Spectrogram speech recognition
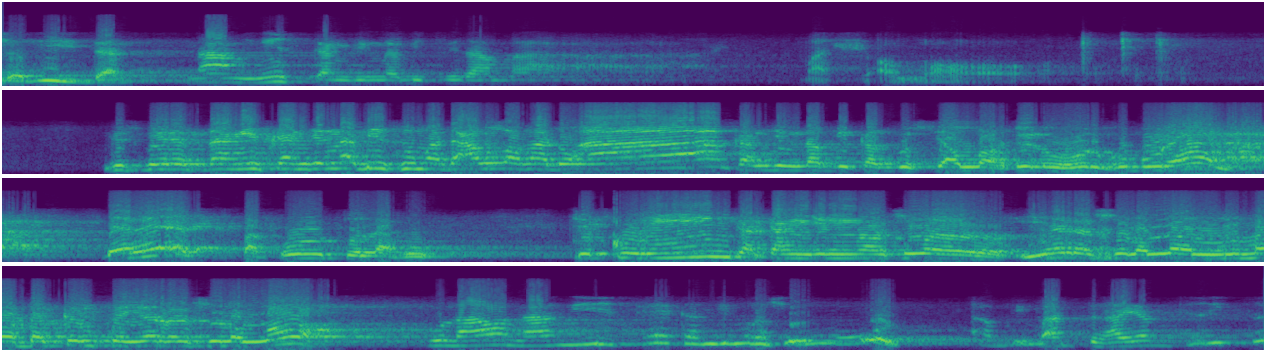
sedidan nangis kanjeng nabi cirambai. Masya Allah. Gus beres nangis kanjeng Nabi sumada Allah ngadoa kanjeng Nabi ka Gusti Allah di luhur kuburan. Beres fakultu lahu. cekuing ka Kangjeng Rasul. Ya Rasulullah, lima bakal ya Rasulullah. Kunaon nangis, eh Kangjeng Rasul. Abdi mah teu hayang cerita.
